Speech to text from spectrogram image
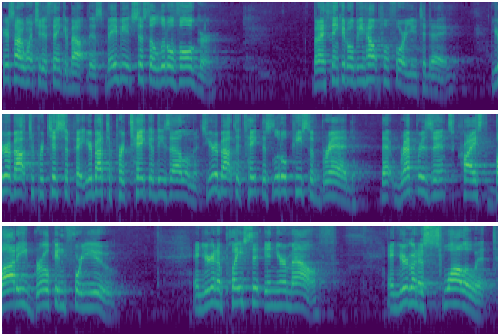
Here's how I want you to think about this. Maybe it's just a little vulgar, but I think it will be helpful for you today. You're about to participate. You're about to partake of these elements. You're about to take this little piece of bread that represents Christ's body broken for you. And you're going to place it in your mouth and you're going to swallow it.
